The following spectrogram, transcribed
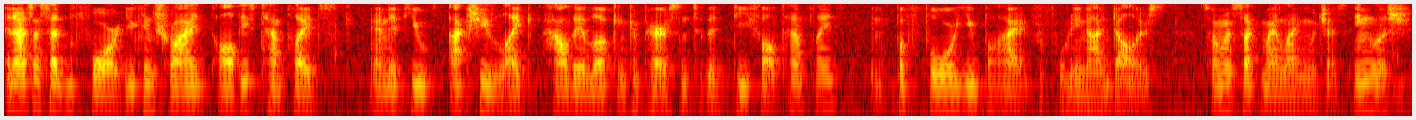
And as I said before, you can try all these templates and if you actually like how they look in comparison to the default templates before you buy it for $49. So I'm going to select my language as English.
